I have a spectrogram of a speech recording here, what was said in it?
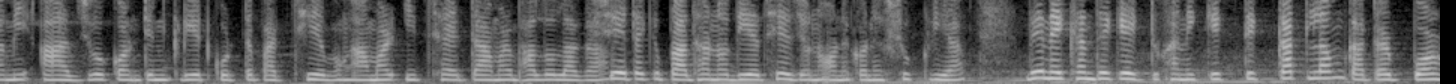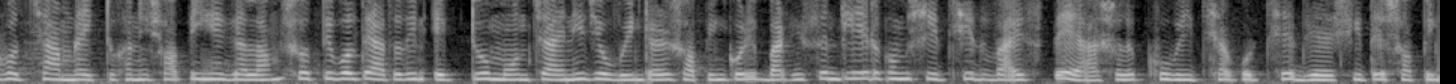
আমি আজও কন্টেন্ট ক্রিয়েট করতে পারছি এবং আমার ইচ্ছা এটা আমার ভালো লাগা। সে এটাকে প্রাধান্য দিয়েছে, এজন্য অনেক অনেক শুক্রিয়া। দেন এখান থেকে একটুখানি কেক টেক কাটলাম, কাটার পর হচ্ছে আমরা একটুখানি শপিং এ গেলাম। সত্যি বলতে এতদিন একটুও মন চায়নি যে উইন্টারে শপিং করি বাট রিসেন্টলি এরকম শীত শীত ভাইস পেয়ে আসলে খুব ইচ্ছা করছে যে শীতের শপিং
